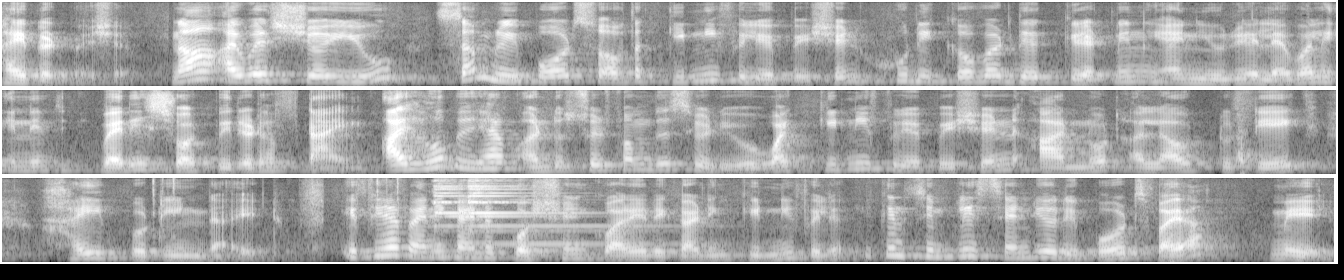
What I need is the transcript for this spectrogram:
high pressure. Now I will show you some reports of the kidney failure patient who recovered their creatinine and urea level in a very short period of time. I hope you have understood from this video why kidney failure patients are not allowed to take high protein diet. If you have any kind of question inquiry regarding kidney failure, you can simply send your reports via mail.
